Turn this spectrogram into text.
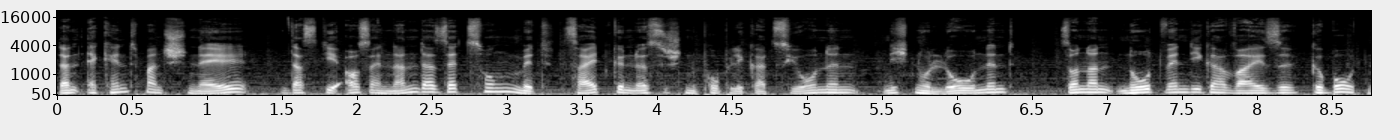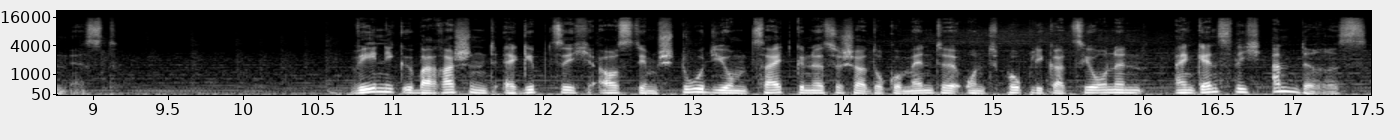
dann erkennt man schnell, dass die Auseinandersetzung mit zeitgenössischen Publikationen nicht nur lohnend, sondern notwendigerweise geboten ist. Wenig überraschend ergibt sich aus dem Studium zeitgenössischer Dokumente und Publikationen ein gänzlich anderes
